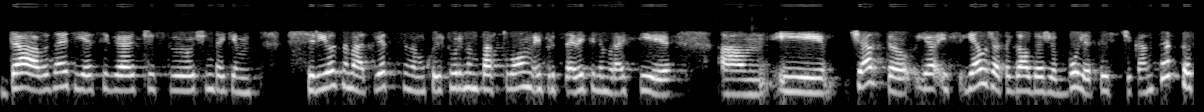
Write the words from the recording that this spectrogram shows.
Да, вы знаете, я себя чувствую очень таким серьезным, ответственным культурным послом и представителем России. И часто я, я уже отыграл даже более тысячи концертов,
